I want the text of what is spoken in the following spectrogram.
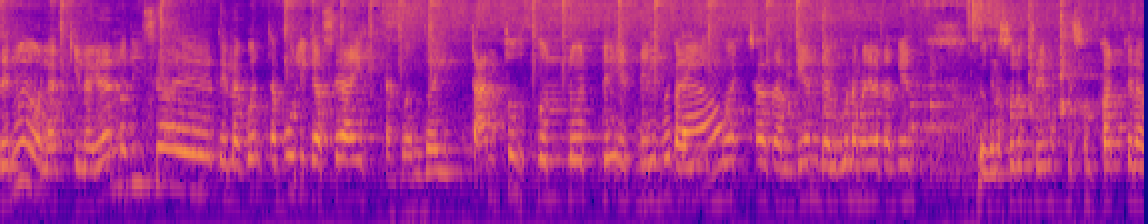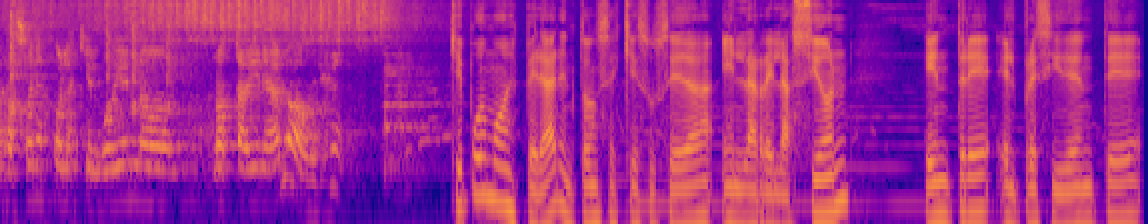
de nuevo, la, que la gran noticia de, la cuenta pública sea esta, cuando hay tantos dolores en el país, muestra también de alguna manera también lo que nosotros creemos que son parte de las razones por las que el gobierno no está bien evaluado. ¿Qué podemos esperar entonces que suceda en la relación entre el presidente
